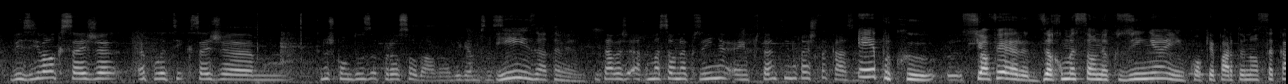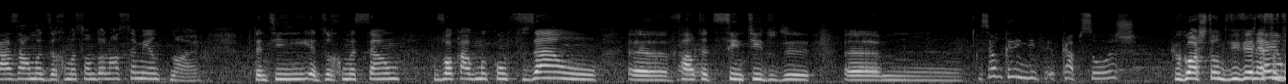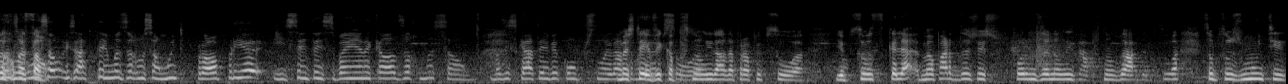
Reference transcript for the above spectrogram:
visível que seja, apelati- que seja hum, que nos conduza para o saudável, digamos assim. Exatamente. E estavas- a arrumação na cozinha é importante e no resto da casa. É porque eh, se houver desarrumação na cozinha, em qualquer parte da nossa casa, há uma desarrumação da nossa mente, não é? Portanto, e a desarrumação provoca alguma confusão, eh, falta de sentido de. ehm, Isso é um bocadinho difícil, porque há pessoas que gostam de viver nessa uma desarrumação. exato, têm uma desarrumação muito própria e sentem-se bem é naquela desarrumação. Mas isso calhar tem a ver com a personalidade Mas tem a ver da com a pessoa. personalidade da própria pessoa. E a pessoa, se calhar, a maior parte das vezes, se formos analisar a personalidade da pessoa, são pessoas muito,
